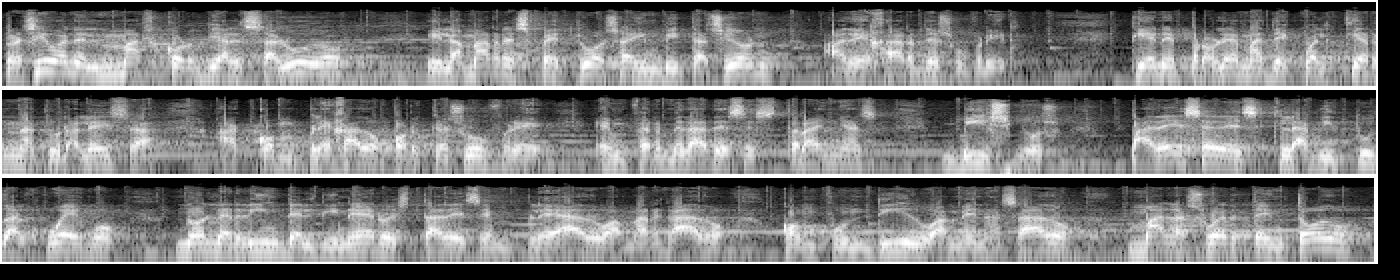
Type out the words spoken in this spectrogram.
Reciban el más cordial saludo y la más respetuosa invitación a dejar de sufrir. Tiene problemas de cualquier naturaleza, acomplejado porque sufre enfermedades extrañas, vicios, padece de esclavitud al juego, no le rinde el dinero, está desempleado, amargado, confundido, amenazado, mala suerte en todo.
